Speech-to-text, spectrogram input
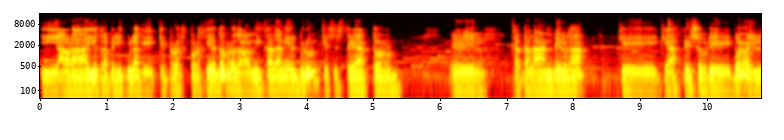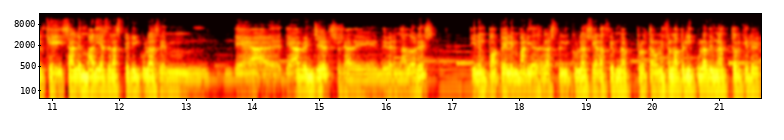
Y ahora hay otra película que, por, cierto, protagoniza Daniel Brun, que es este actor eh, catalán-belga que, hace sobre, bueno, el que sale en varias de las películas de, de, Avengers, o sea, de, Vengadores. Tiene un papel en varias de las películas y ahora hace una, protagoniza una película de un actor que le,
